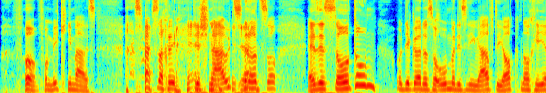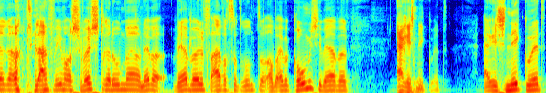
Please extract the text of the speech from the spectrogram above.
von, von Mickey Mouse. Das heißt so ein bisschen die Schnauze und so. Es ist so dumm. Und die gehen so um, die sind irgendwie auf der Jagd nach ihr und die laufen immer Schwestern rum und eben Werwölfe einfach so drunter, aber eben komische Werwölfe. Er ist nicht gut. Er ist nicht gut.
